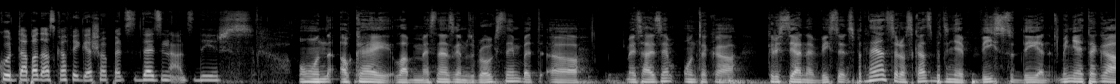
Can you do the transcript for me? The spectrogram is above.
kur tāpat tās kafija garšo pēc dedzināts dirs. Un, ok, labi, mēs neaizgājām uz brokastīm, bet uh, mēs aizējām, un tā kā Kristiānai visu dienu, es pat neatceros, kas, bet viņai visu dienu, viņai tā kā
